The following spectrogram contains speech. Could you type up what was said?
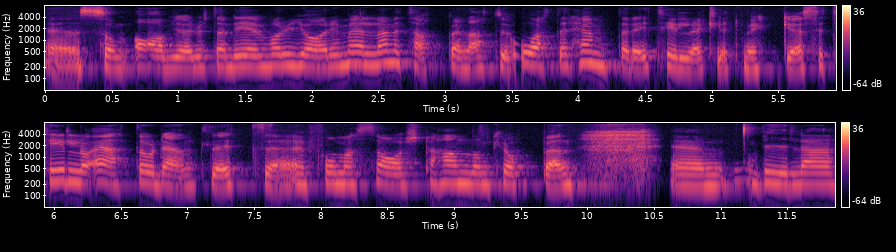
Eh, som avgör utan det är vad du gör emellan etapperna. Att du återhämtar dig tillräckligt mycket. Se till att äta ordentligt, eh, få massage, ta hand om kroppen. Eh, vila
